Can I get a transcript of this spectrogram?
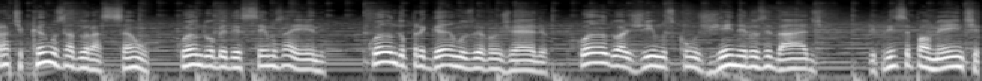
Praticamos a adoração quando obedecemos a Ele, quando pregamos o Evangelho, quando agimos com generosidade e principalmente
